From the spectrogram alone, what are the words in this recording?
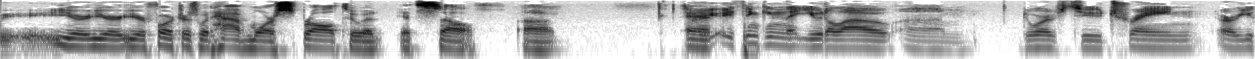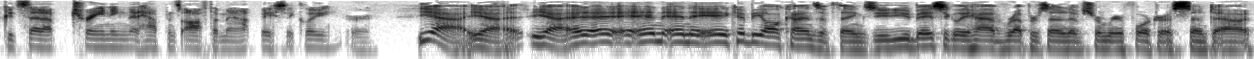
your your your fortress would have more sprawl to it itself. Uh, so are you thinking that you would allow um, dwarves to train, or you could set up training that happens off the map, basically, or? Yeah, yeah, yeah, and and, and it could be all kinds of things. You you basically have representatives from your fortress sent out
